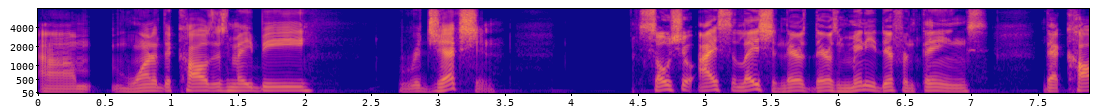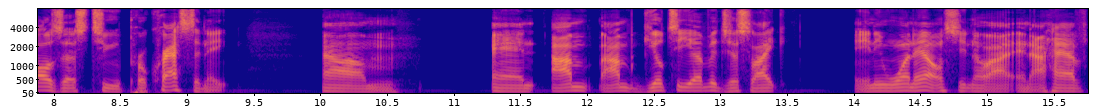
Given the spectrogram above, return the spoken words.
Um, one of the causes may be rejection, social isolation. There's there's many different things that cause us to procrastinate. Um, and I'm I'm guilty of it just like anyone else, you know, I, and I have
